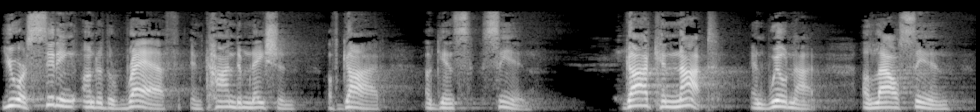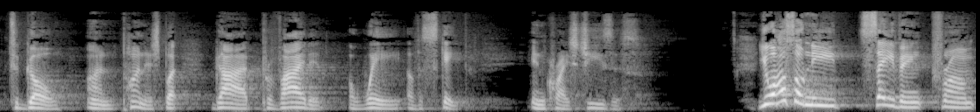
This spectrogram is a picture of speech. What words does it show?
You are sitting under the wrath and condemnation of God against sin. God cannot and will not allow sin to go unpunished, but God provided a way of escape in Christ Jesus. You also need saving from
